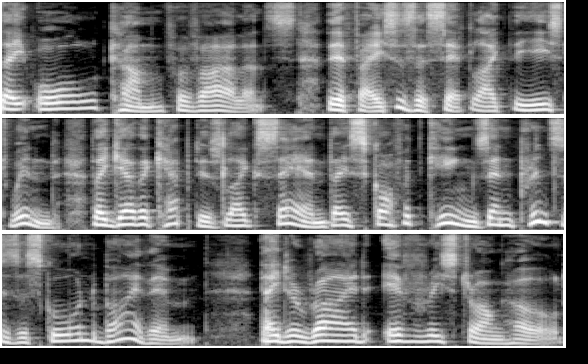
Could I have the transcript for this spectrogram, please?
They all come for violence. Their faces are set like the east wind. They gather captives like sand. They scoff at kings, and princes are scorned by them. They deride every stronghold,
